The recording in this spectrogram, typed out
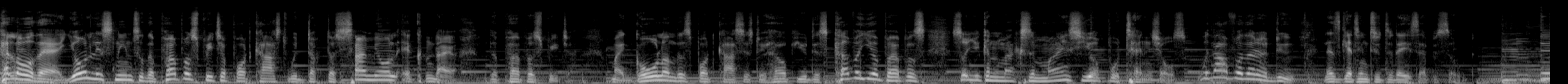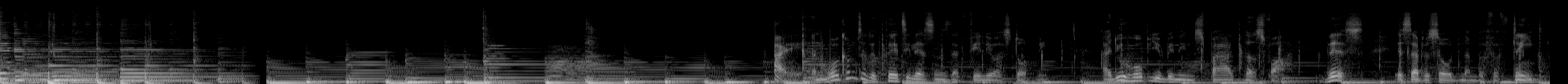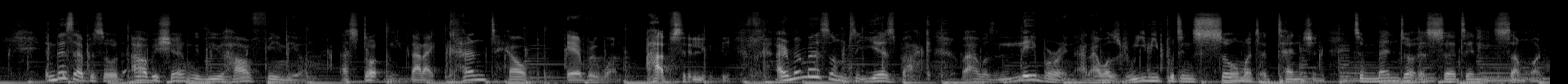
Hello there. You're listening to the Purpose Preacher podcast with Dr. Samuel Ekundayo, the Purpose Preacher. My goal on this podcast is to help you discover your purpose so you can maximize your potentials. Without further ado, let's get into today's episode. Hi, and welcome to the 30 lessons that failure has taught me. I do hope you've been inspired thus far. This is episode number 15. In this episode, I'll be sharing with you how failure has taught me that I can't help everyone. Absolutely. I remember some years back I was laboring and I was really putting so much attention to mentor a certain someone.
